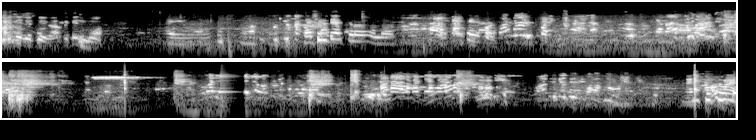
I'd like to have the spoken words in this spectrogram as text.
ಐದು ಕೆಜಿ ಇತ್ತು ಈಗ, ಅರ್ಧ ಕೆಜಿ ಮೂವತ್ತು ಶುಂಠಿ ಹಾಕೋಣ ಒಂದು ನಲವತ್ತು ನನಗೆ ಕುಕ್ ಮಾಡಿ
